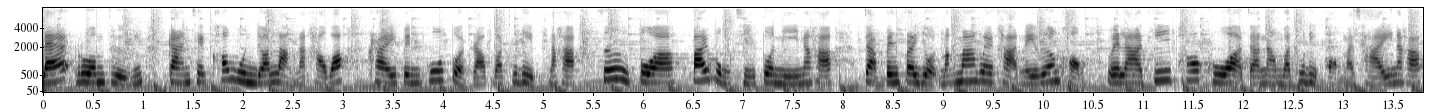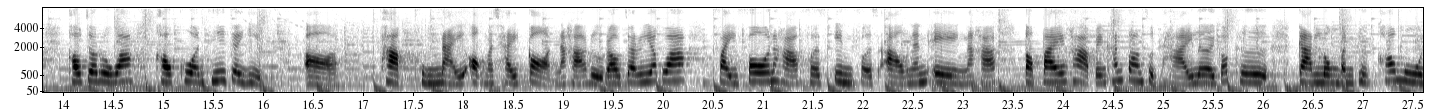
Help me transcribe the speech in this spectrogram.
และรวมถึงการเช็คข้อมูลย้อนหลังนะคะ ว่าใครเป็นผู้ตรวจรับวัตถุดิบนะคะซึ่งตัวป้ายบ่งชี้ตัวนี้นะคะ จะเป็นประโยชน์มากๆเลยค่ะ ในเรื่องของเวลาที่พ่อครัวจะนำวัตถุดิบออกมาใช้นะคะ เขาจะรู้ว่าเขาควรที่จะหยิบ ผักถุงไหนออกมาใช้ก่อนนะคะ หรือเราจะเรียกว่าไฟโฟนะคะ first in first out นั่นเองนะคะ ต่อไปค่ะเป็นขั้นตอนสุดท้ายเลยก็คือ การลงบันทึกข้อมูล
